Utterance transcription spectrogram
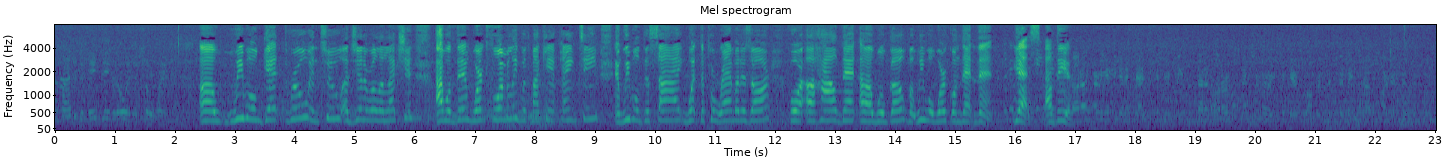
Uh, we will get through into a general election. I will then work formally with my campaign team, and we will decide what the parameters are for uh, how that uh, will go. But we will work on that then. Yes, Aldia.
